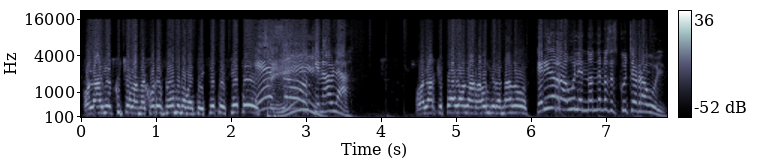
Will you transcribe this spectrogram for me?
Hola, yo escucho la mejor FM 97.7. ¡Eso! Sí. ¿Quién habla? Hola, ¿qué tal? Habla Raúl Granados. Querido Raúl, ¿en dónde nos escucha Raúl?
